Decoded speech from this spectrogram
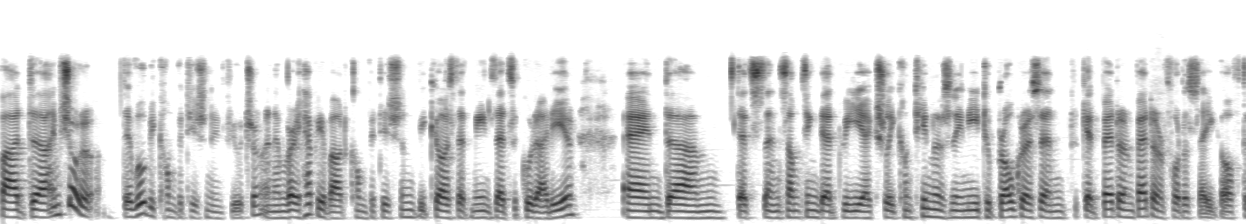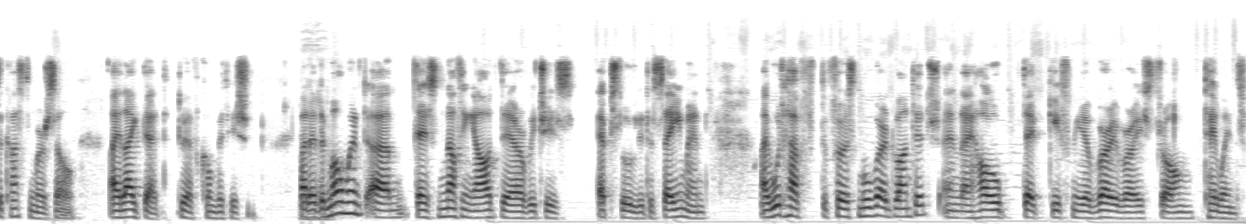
But uh, I'm sure there will be competition in future, and I'm very happy about competition because that means that's a good idea, and um, that's then something that we actually continuously need to progress and get better and better for the sake of the customer. So I like that to have competition. But at the moment, um, there's nothing out there which is absolutely the same, and I would have the first mover advantage, and I hope that gives me a very very strong tailwind.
